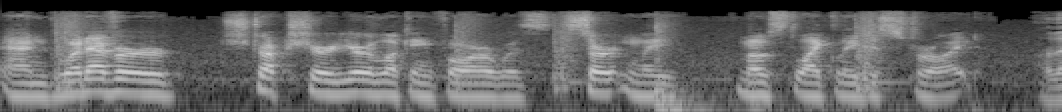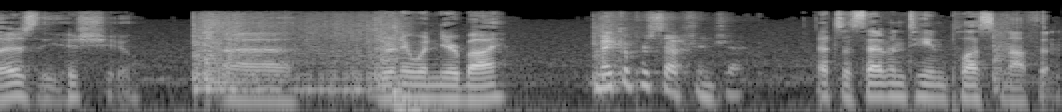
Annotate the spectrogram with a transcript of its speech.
And whatever structure you're looking for was certainly most likely destroyed. Well, there's the issue. Uh, is there anyone nearby? Make a perception check. That's a 17 plus nothing.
